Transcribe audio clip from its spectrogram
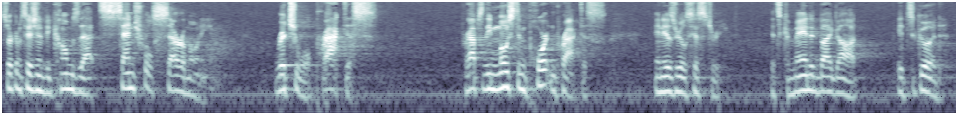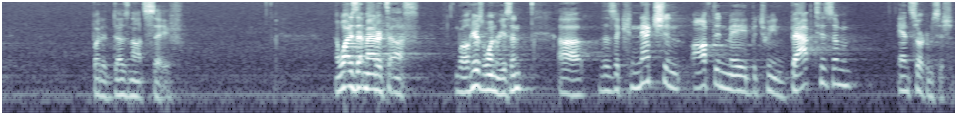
Circumcision becomes that central ceremony, ritual, practice, perhaps the most important practice in Israel's history. It's commanded by God. It's good, but it does not save. Now, why does that matter to us? Well, here's one reason. Uh, there's a connection often made between baptism and circumcision.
